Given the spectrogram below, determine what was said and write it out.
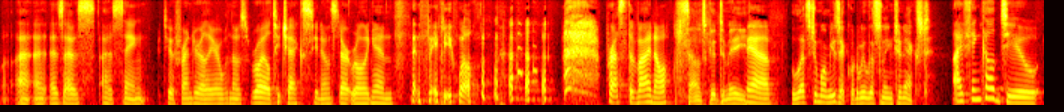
uh, as I was I was saying to a friend earlier, when those royalty checks, you know, start rolling in, then maybe we'll press the vinyl. Sounds good to me. Yeah, Well, let's do more music. What are we listening to next? I think I'll do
